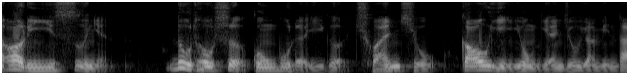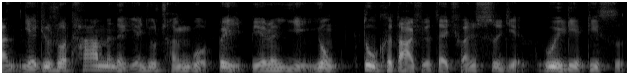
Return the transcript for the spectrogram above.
二零一四年，路透社公布的一个全球。高引用研究员名单，也就是说，他们的研究成果被别人引用。杜克大学在全世界位列第四，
